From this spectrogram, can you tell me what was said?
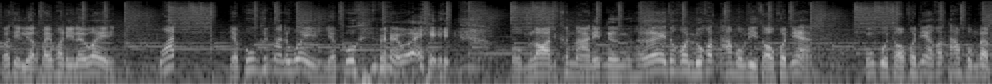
ตัวสีเหลืองไปพอดีเลยเว้ยวัดอย่าพุ่งขึ้นมานะเว้ยอย่าพุ่งขึ้นมาเว้ยผมรอดขึ้นมานิดนึงเฮ้ยทุกคนดูเขาตามผมดีสองคนเนี่ยมงกุฎสองคนเนี่ยเขาตามผมแบบ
